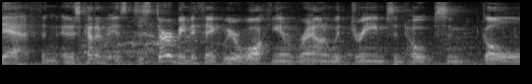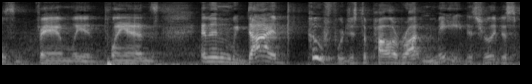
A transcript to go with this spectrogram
death, and, and it's kind of it's disturbing to think we were walking around with dreams and hopes and goals and family and plans, and then we die, poof, we're just a pile of rotten meat. It's really just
